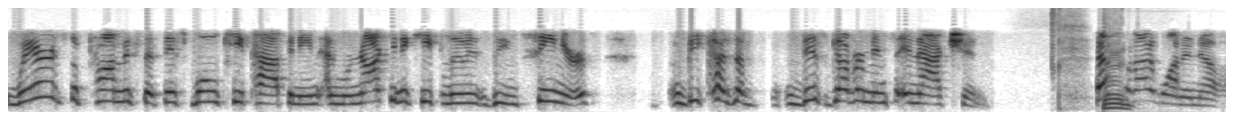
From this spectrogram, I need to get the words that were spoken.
Where is the promise that this won't keep happening and we're not going to keep losing seniors because of this government's inaction? That's what I want to know.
